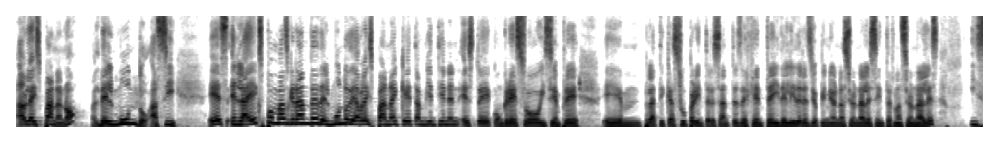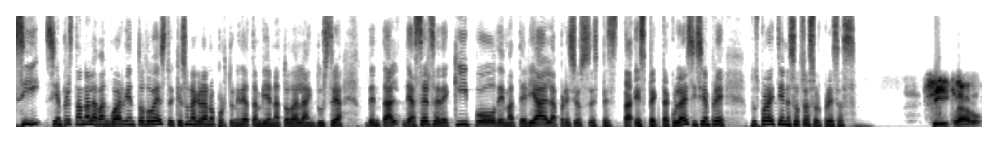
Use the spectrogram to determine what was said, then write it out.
habla hispana, ¿no? Del mundo, así es en la expo más grande del mundo de habla hispana y que también tienen este congreso y siempre eh, pláticas súper interesantes de gente y de líderes de opinión nacionales e internacionales. Y sí, siempre están a la vanguardia en todo esto y que es una gran oportunidad también a toda la industria dental de hacerse de equipo, de material a precios espectaculares y siempre, pues por ahí tienes otras sorpresas. Sí, claro,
